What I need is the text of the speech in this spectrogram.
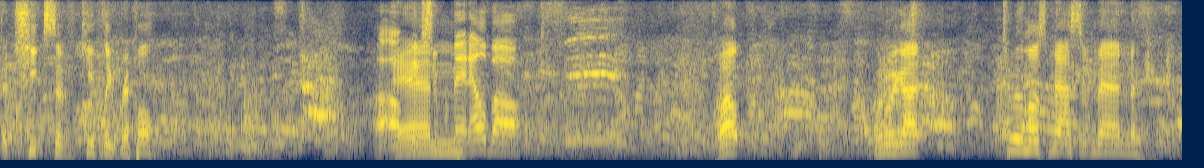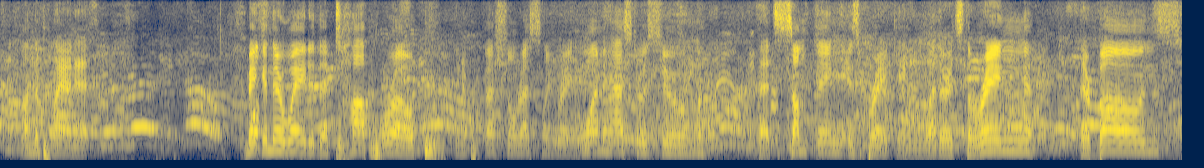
the cheeks of Keith Lee ripple? Uh oh, big Superman elbow. Well, when we got two of the most massive men on the planet making their way to the top rope in a professional wrestling ring, one has to assume that something is breaking, whether it's the ring, their bones,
